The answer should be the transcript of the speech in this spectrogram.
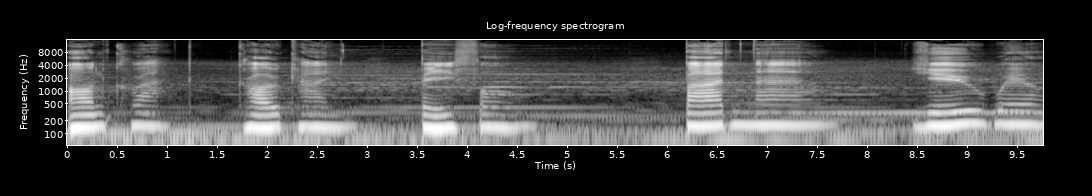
on crack cocaine before. But now you will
